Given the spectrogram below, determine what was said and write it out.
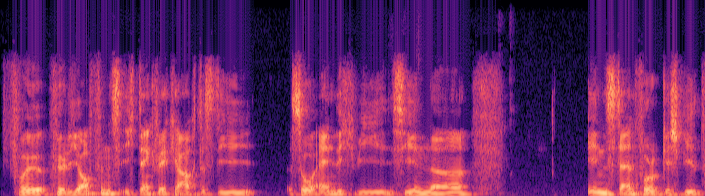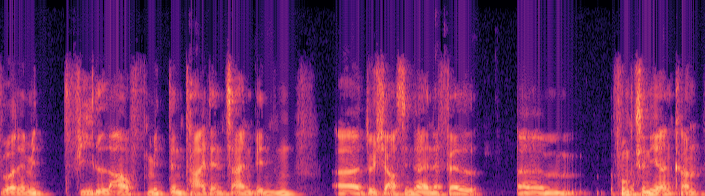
für, für die Offense, ich denke wirklich auch, dass die so ähnlich wie sie in, äh, in Stanford gespielt wurde, mit viel Lauf, mit den Tight Ends einbinden, äh, durchaus in der NFL ähm, funktionieren kann.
